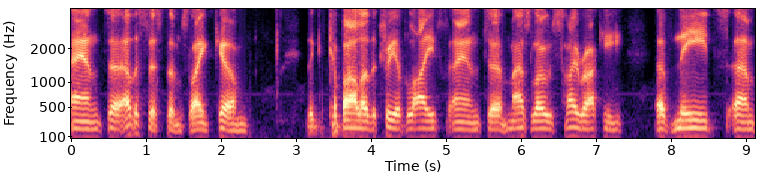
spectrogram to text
and uh, other systems like um, the Kabbalah, the Tree of Life, and uh, Maslow's hierarchy of needs. Um,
